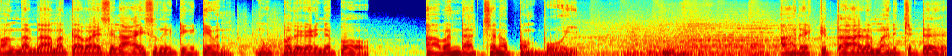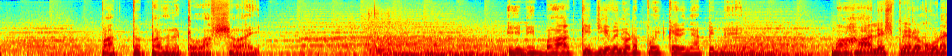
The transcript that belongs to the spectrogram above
പന്ത്രണ്ടാമത്തെ വയസ്സിൽ ആയുസ് നീട്ടി കിട്ടിയവൻ മുപ്പത് കഴിഞ്ഞപ്പോ അവന്റെ അച്ഛനൊപ്പം പോയി. അരയ്ക്ക് താഴെ മരിച്ചിട്ട് പത്ത് പതിനെട്ട് വർഷമായി. ഇനി ബാക്കി ജീവനോടെ പോയി കഴിഞ്ഞാൽ പിന്നെ മഹാലക്ഷ്മിയുടെ കൂടെ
